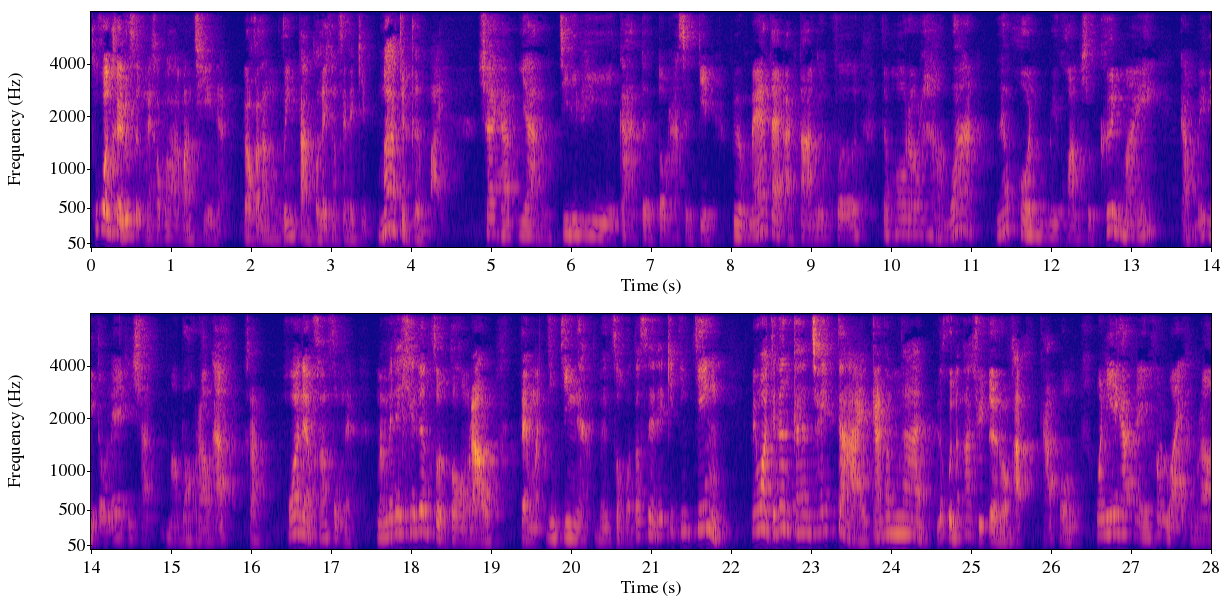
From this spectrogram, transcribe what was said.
ทุกคนเคยรู้สึกไหมครับว่าบางทีเนี่ยเรากำลังวิ่งตามตัวเลขทางเศรษฐกิจมากจนเกินไป ใช่ครับ อย่าง GDP การเติบโตทางเศรษฐกิจ หรือแม้แต่อัตราเงินเฟ้อ แต่พอเราถามว่าแล้วคนมีความสุขขึ้นไหมกับไม่มีตัวเลขที่ชัดมาบอกเราครับครับ เพราะว่าแนวความสุขเนี่ยมันไม่ได้แค่เรื่องส่วนตัวของเรา แต่มันจริงๆอะมันส่งผลต่อเศรษฐกิจจริง ๆ ไม่ว่าจะเรื่องการใช้จ่ายการทำงานและคุณภาพชีวิตโดยรวมครับครับผมวันนี้ครับใน Econ White ของเรา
